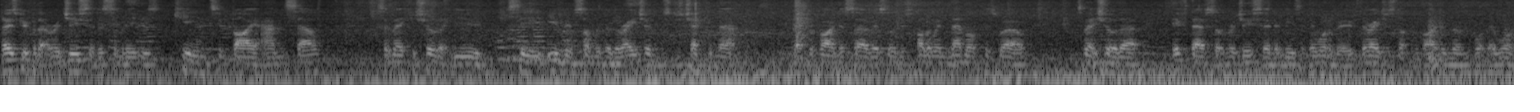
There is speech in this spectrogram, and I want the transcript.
those people that are reducing are somebody who's keen to buy and sell. So making sure that you see, even if someone with other agents, just checking that they're providing a service or just following them up as well to make sure that if they're sort of reducing, it means that they want to move. Their agent's not providing them what they want.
